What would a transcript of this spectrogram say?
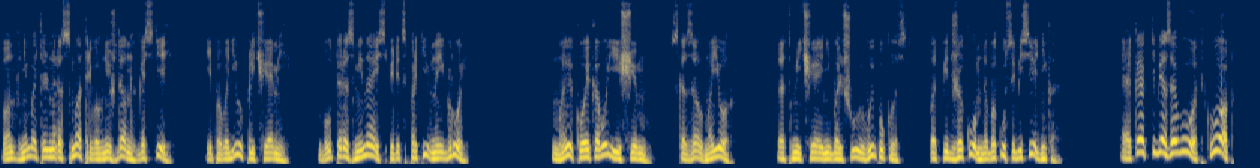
он внимательно рассматривал нежданных гостей и поводил плечами, будто разминаясь перед спортивной игрой. «Мы кое-кого ищем», — сказал майор, отмечая небольшую выпуклость под пиджаком на боку собеседника. «А как тебя зовут, коп?»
